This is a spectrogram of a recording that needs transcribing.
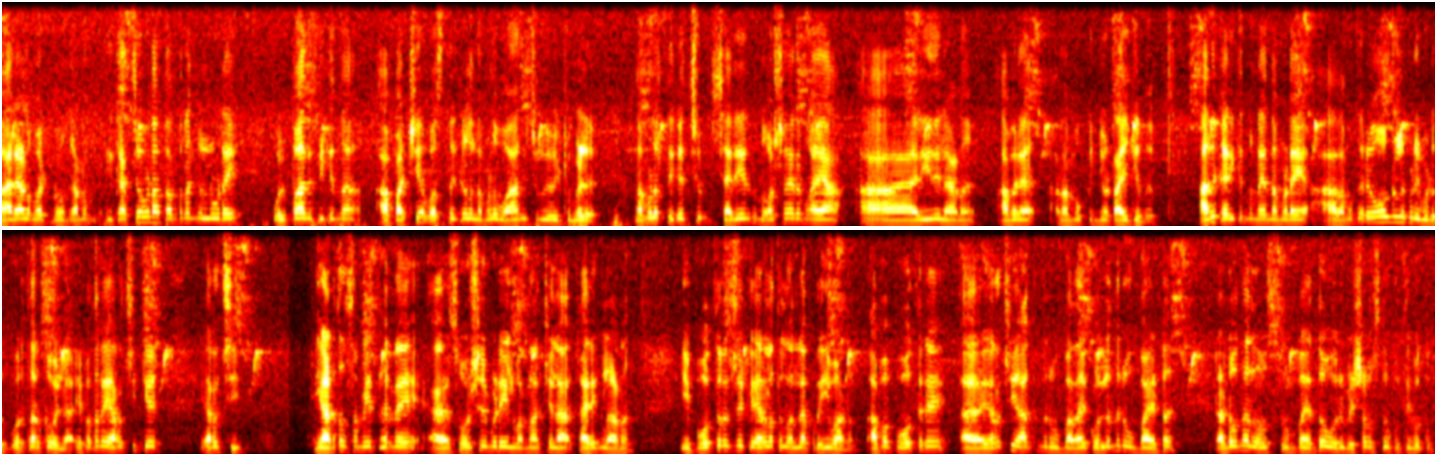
ധാരാളമായിട്ട് നോക്കും കാരണം ഈ കച്ചവട തന്ത്രങ്ങളിലൂടെ ഉൽപ്പാദിപ്പിക്കുന്ന ആ ഭക്ഷ്യ വസ്തുക്കൾ നമ്മൾ വാങ്ങിച്ച് ഉപയോഗിക്കുമ്പോൾ നമ്മൾ തികച്ചും ശരീരത്തിന് ദോഷകരമായ രീതിയിലാണ് അവർ നമുക്ക് ഇങ്ങോട്ട് അയക്കുന്നത്. അത് കഴിക്കുന്നുണ്ടെങ്കിൽ നമ്മുടെ നമുക്ക് രോഗങ്ങൾ പിടിപെടും. ഒരു തർക്കമില്ല ഇപ്പം തന്നെ ഇറച്ചിക്ക് ഇറച്ചി. ഈ അടുത്ത സമയത്ത് തന്നെ സോഷ്യൽ മീഡിയയിൽ വന്ന ചില കാര്യങ്ങളാണ്. ഈ പോത്തിറച്ചി കേരളത്തിൽ നല്ല പ്രിയമാണ്. അപ്പോൾ പോത്തിനെ ഇറച്ചി ഇറച്ചിയാക്കുന്നതിന് മുമ്പ് അതായത് കൊല്ലുന്നതിന് മുമ്പായിട്ട് രണ്ട് മൂന്നാൽ ദിവസത്തിന് മുമ്പ് എന്തോ ഒരു വിഷവസ്തു കുത്തിവെക്കും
